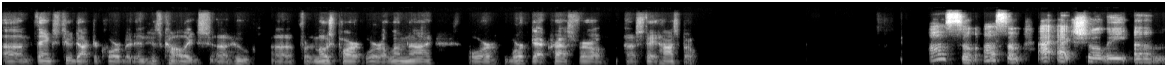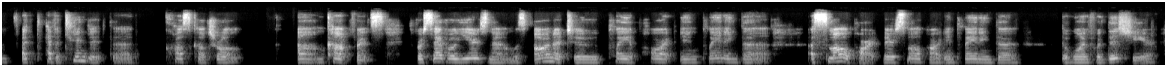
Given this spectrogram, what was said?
um, thanks to Dr. Corbett and his colleagues, who, for the most part, were alumni or worked at Crafts Farrow State Hospital. Awesome, awesome. I actually um, have attended the cross cultural um, conference for several years now and was honored to play a part in planning the, a small part, very small part in planning the, the one for this year.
